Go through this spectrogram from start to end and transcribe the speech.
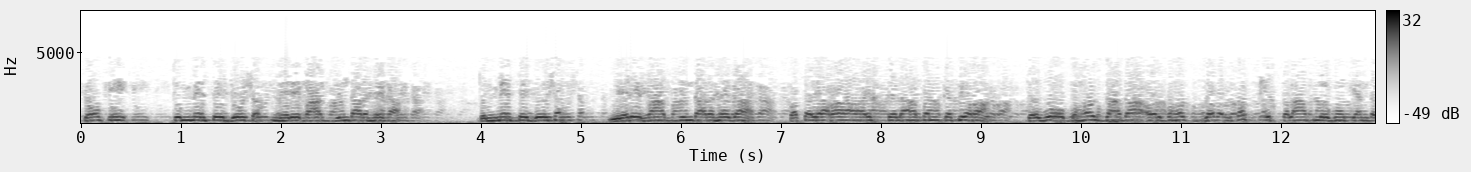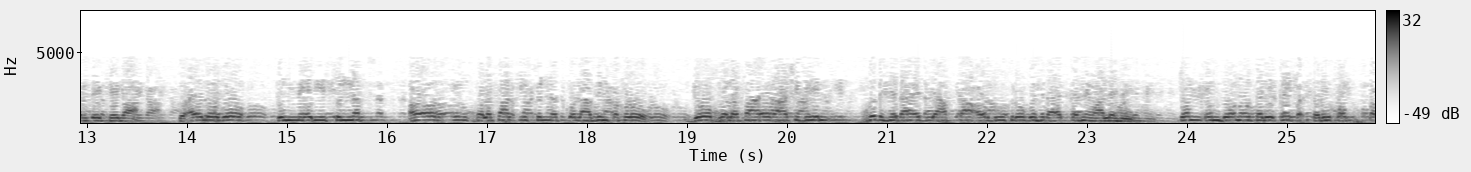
کیونکہ تم میں سے جو شخص میرے بعد زندہ رہے گا تم میں سے جو شخص میرے بعد زندہ رہے گا فتح اختلاف کثیرا تو وہ بہت زیادہ اور بہت زبردست اختلاف لوگوں کے اندر دیکھے گا۔ تو اے لوگوں تم میری سنت اور ان خلفا کی سنت کو لازم پکڑو۔ جو خلفاء راشدین خود ہدایت یافتہ اور دوسروں کو ہدایت کرنے والے ہیں، تم ان دونوں طریقے پر طریقوں پر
